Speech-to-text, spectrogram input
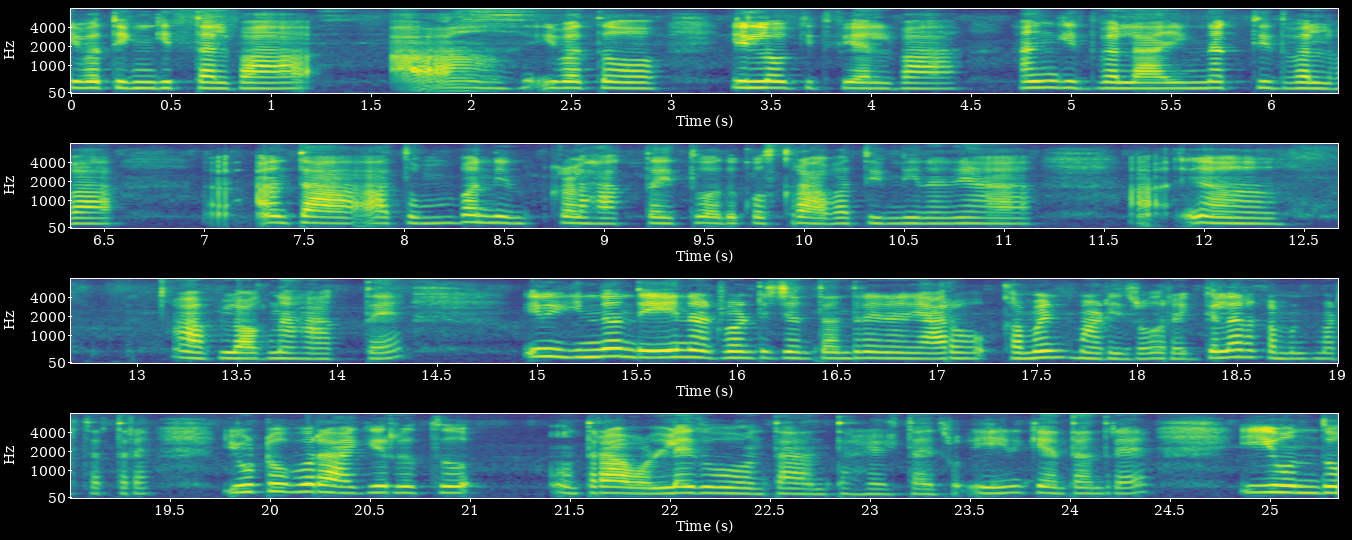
ಇವತ್ತು ಹಿಂಗಿತ್ತಲ್ವಾ? ಇವತ್ತು ಇಲ್ಲೋಗಿದ್ವಿ ಅಲ್ವಾ? ಹಂಗಿದ್ವಲ್ಲ? ಹಿಂಗೆ ನಗ್ತಿದ್ವಲ್ವಾ? ಅಂತ ಆ ತುಂಬ ನೆನ್ಪುಗಳು ಹಾಕ್ತಾಯಿತ್ತು ಅದಕ್ಕೋಸ್ಕರ ಆವತ್ತಿನ ದಿನವೇ ಆ ವ್ಲಾಗ್ನ ಹಾಕಿದೆ ಇನ್ನು ಇನ್ನೊಂದು ಏನು ಅಡ್ವಾಂಟೇಜ್ ಅಂತಂದರೆ ನಾನು ಯಾರೋ ಕಮೆಂಟ್ ಮಾಡಿದರು ರೆಗ್ಯುಲರ್ ಕಮೆಂಟ್ ಮಾಡ್ತಾಯಿರ್ತಾರೆ ಯೂಟ್ಯೂಬರ್ ಆಗಿರೋದು ಒಂಥರ ಒಳ್ಳೆಯದು ಅಂತ ಅಂತ ಹೇಳ್ತಾಯಿದ್ರು ಏನಕ್ಕೆ ಅಂತಂದರೆ, ಈ ಒಂದು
